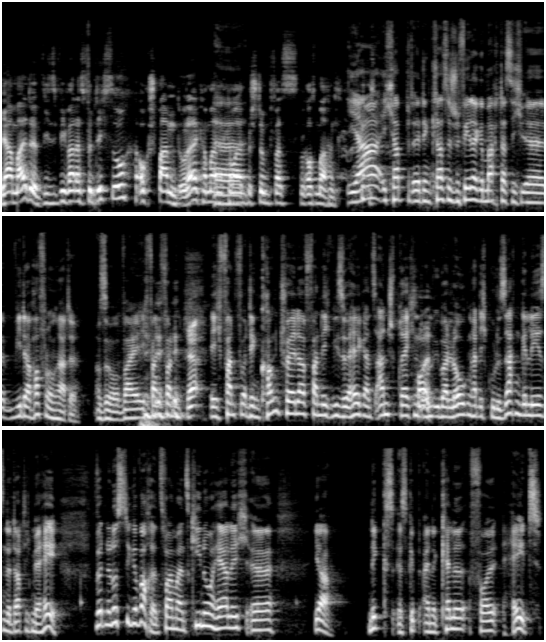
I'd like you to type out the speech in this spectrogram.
ja, Malte, wie, wie war das für dich so? Auch spannend, oder? Kann man, äh, kann man bestimmt was draus machen? Ja, ich habe äh, den klassischen Fehler gemacht, dass ich äh, wieder Hoffnung hatte. Also, weil ich fand von, ja. ich fand von den Kong-Trailer fand ich visuell ganz ansprechend Voll. und über Logan hatte ich gute Sachen gelesen. Da dachte ich mir, hey, wird eine lustige Woche. Zweimal ins Kino, herrlich. Äh, ja, nix. Es gibt eine Kelle voll Hate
